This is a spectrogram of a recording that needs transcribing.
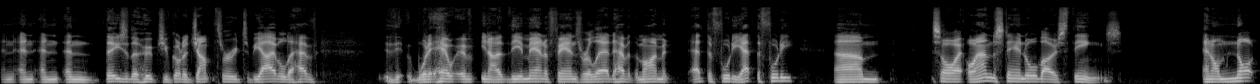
and and and, and these are the hoops you've got to jump through to be able to have the, what how you know the amount of fans we're allowed to have at the moment at the footy at the footy. Um, so I, I understand all those things, and I'm not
